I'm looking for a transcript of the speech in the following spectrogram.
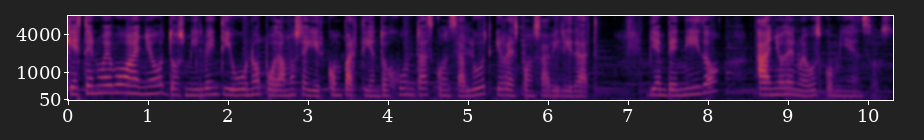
Que este nuevo año 2021 podamos seguir compartiendo juntas con salud y responsabilidad. Bienvenido, año de nuevos comienzos.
